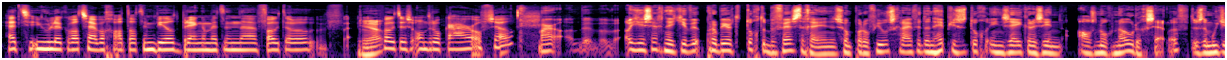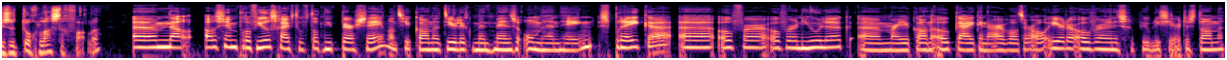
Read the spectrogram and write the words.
het huwelijk wat ze hebben gehad, dat in beeld brengen met een eh, foto, Ja. foto's onder elkaar of zo. Maar eh, als je zegt net, je probeert het toch te bevestigen en zo'n profiel schrijven, dan heb je ze toch in zekere zin alsnog nodig zelf. Dus dan moet je ze toch lastigvallen. Ehm, nou, als je een profiel schrijft, hoeft dat niet per se. Want je kan natuurlijk met mensen om hen heen spreken eh, over, over een huwelijk. Ehm, maar je kan ook kijken naar wat er al eerder over hun is gepubliceerd. Dus dan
